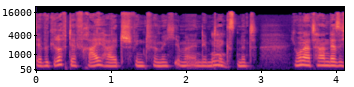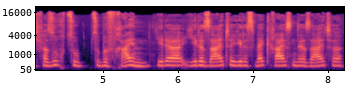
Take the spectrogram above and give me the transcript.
Der Begriff der Freiheit schwingt für mich immer in dem oh. Text mit. Jonathan, der sich versucht zu, zu befreien. Jeder, jede Seite, jedes Wegreißen der Seite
